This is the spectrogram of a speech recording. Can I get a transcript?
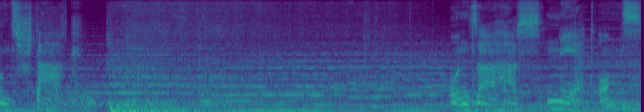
Uns stark. Unser Hass nährt uns.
